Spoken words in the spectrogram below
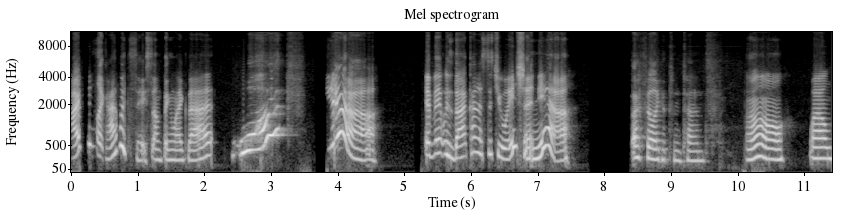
I feel like I would say something like that. What? Yeah. If it was that kind of situation, yeah. I feel like it's intense. Oh, well,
